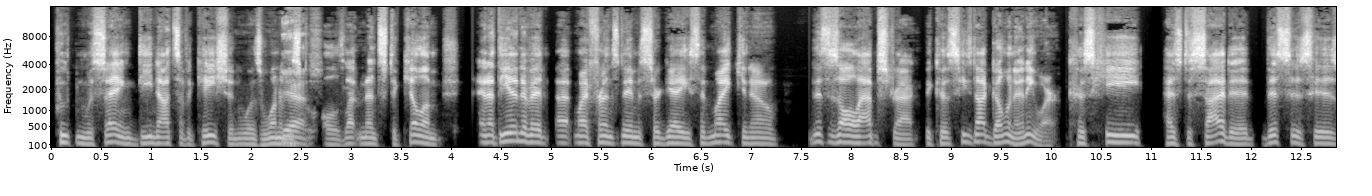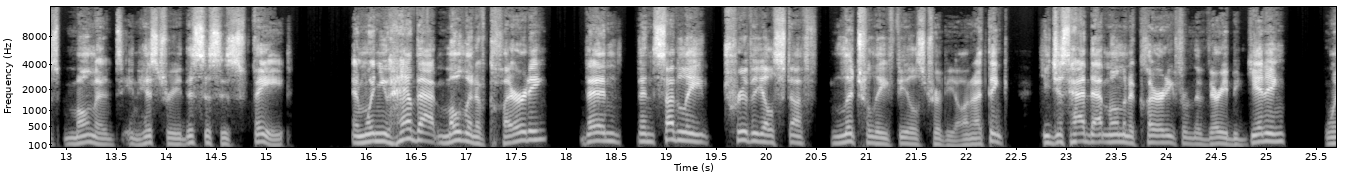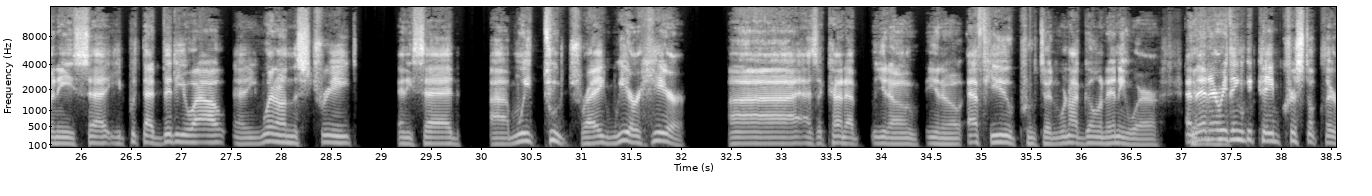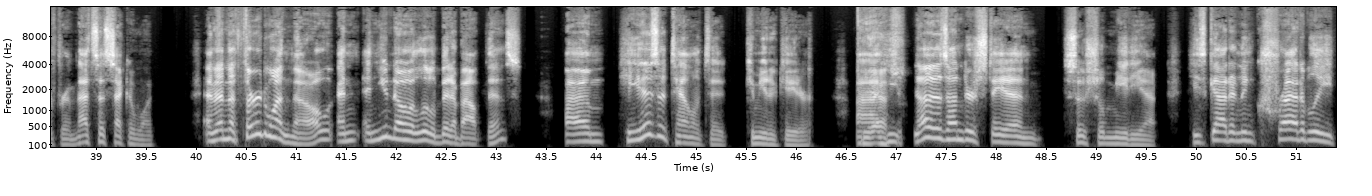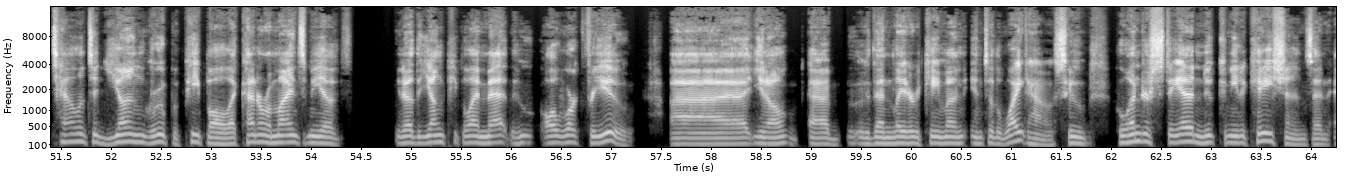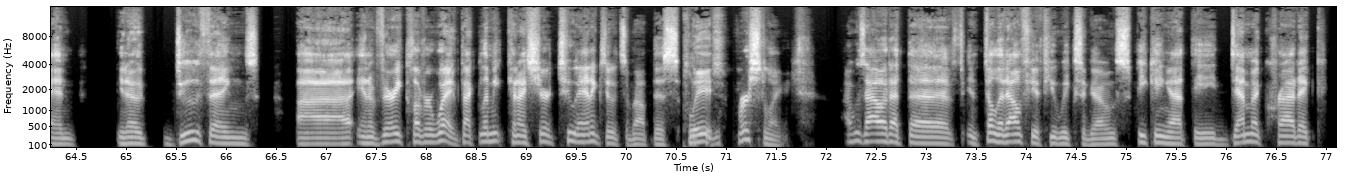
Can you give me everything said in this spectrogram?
Putin was saying denazification was one of yes. his goals. That meant to kill him. And at the end of it, uh, my friend's name is Sergey. He said, Mike, you know, this is all abstract because he's not going anywhere because he has decided this is his moment in history. This is his fate. And when you have that moment of clarity, then, then suddenly trivial stuff literally feels trivial. And I think he just had that moment of clarity from the very beginning when he said he put that video out and he went on the street and he said, um, "We tooch, right? We are here." Uh, as a kind of, you know, you know, F you, Putin, we're not going anywhere. And yeah. then everything became crystal clear for him. That's the second one. And then the third one, though, and, and you know a little bit about this, um, he is a talented communicator. Uh, yes. He does understand social media. He's got an incredibly talented young group of people that kind of reminds me of you know, the young people I met who all work for you. Uh, you know, uh, then later came on into the White House, who who understand new communications and and you know do things uh, in a very clever way. In fact, let me can I share two anecdotes about this, please? Personally, I was out at the in Philadelphia a few weeks ago speaking at the Democratic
